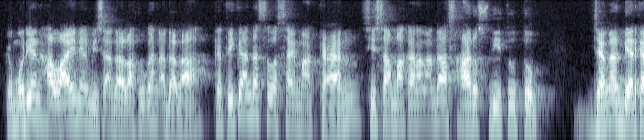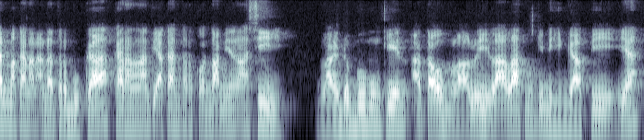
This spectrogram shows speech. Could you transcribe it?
Kemudian hal lain yang bisa Anda lakukan adalah ketika Anda selesai makan, sisa makanan Anda harus ditutup. Jangan biarkan makanan Anda terbuka karena nanti akan terkontaminasi melalui debu mungkin atau melalui lalat mungkin dihinggapi ya.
